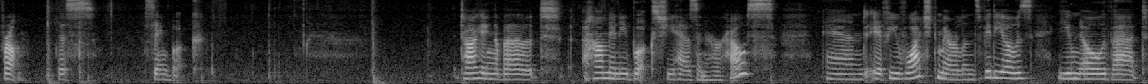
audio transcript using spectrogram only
from this same book. Talking about how many books she has in her house. And if you've watched Marilyn's videos, you know that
